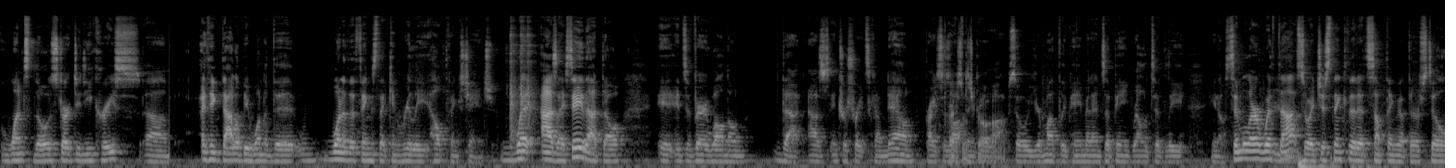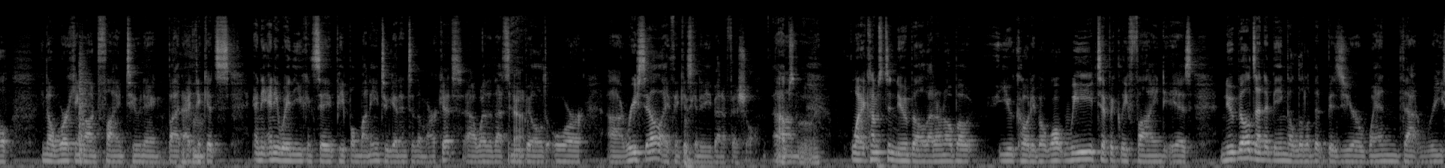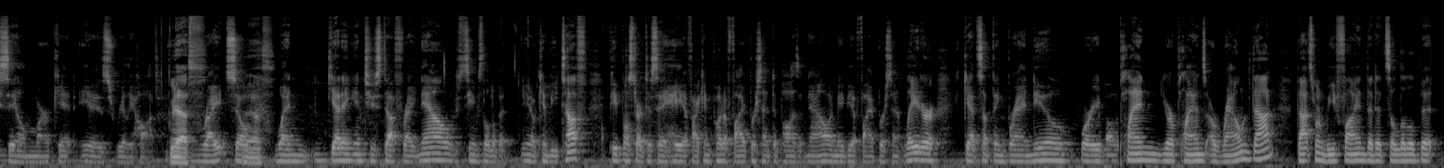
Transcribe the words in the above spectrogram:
once those start to decrease, um, I think that'll be one of the one of the things that can really help things change. What, as I say that though, it, it's very well known that as interest rates come down, prices, Prices often go up. up. So your monthly payment ends up being relatively, you know, similar with that. So I just think that it's something that they're still, you know, working on fine tuning. But I think it's any any way that you can save people money to get into the market, uh, whether that's new build or uh, resale, I think is going to be beneficial. Um, Absolutely. when it comes to new build, I don't know about you, Cody, but what we typically find is new builds end up being a little bit busier when that resale market is really hot. yes Right. So Yes. when getting into stuff right now seems a little bit, you know, can be tough. People start to say, hey, if I can put a 5% deposit now and maybe a 5% later, get something brand new, worry about plan your plans around that. That's when we find that it's a little bit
